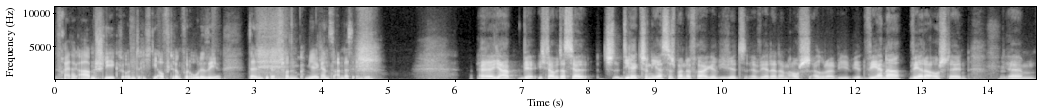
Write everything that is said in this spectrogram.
Freitagabend schlägt und ich die Aufstellung von Ode sehe, dann wird das schon mir ganz anders enden. Äh, ja, wir, ich glaube, das ist ja direkt schon die erste spannende Frage, wie wird äh, Werder dann aufstellen, also, oder wie wird Werner Werder aufstellen? Ähm,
